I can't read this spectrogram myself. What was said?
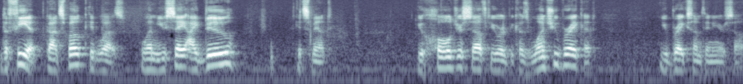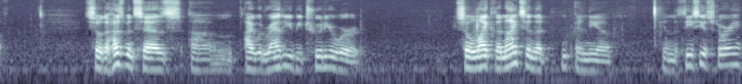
the fiat. God spoke, it was. When you say I do, it's meant. You hold yourself to your word because once you break it, you break something in yourself. So the husband says, um, "I would rather you be true to your word." So, like the knights in the in the uh, in the Theseus story,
